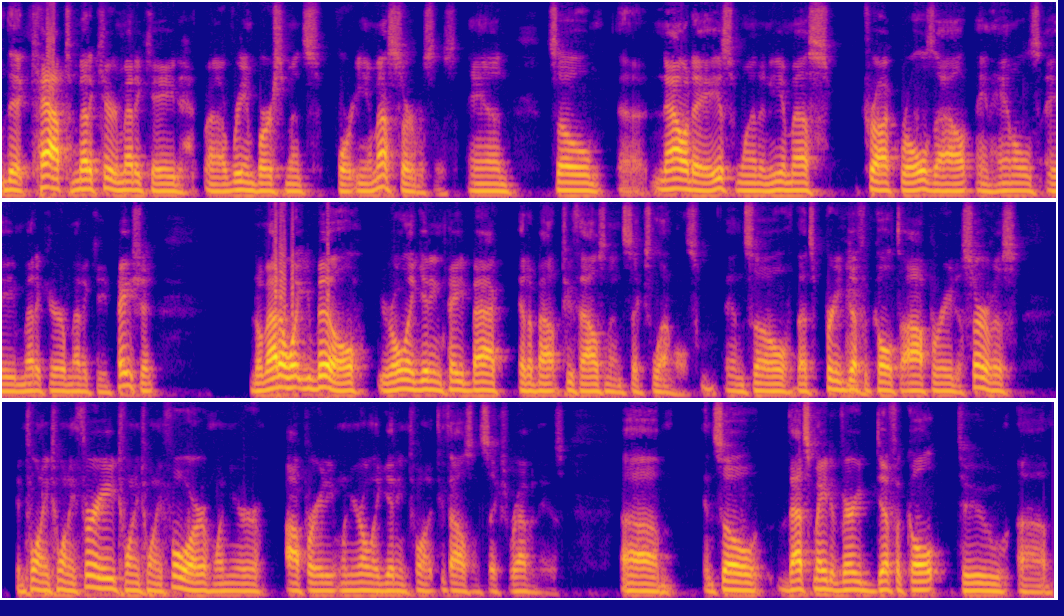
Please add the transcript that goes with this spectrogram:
that capped Medicare and Medicaid uh, reimbursements for EMS services. And so uh, nowadays, when an EMS truck rolls out and handles a Medicare or Medicaid patient, no matter what you bill, you're only getting paid back at about 2006 levels. And so that's pretty Hmm. difficult to operate a service in 2023, 2024 when you're operating, when you're only getting 20, 2006 revenues. Um, and so that's made it very difficult to uh,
